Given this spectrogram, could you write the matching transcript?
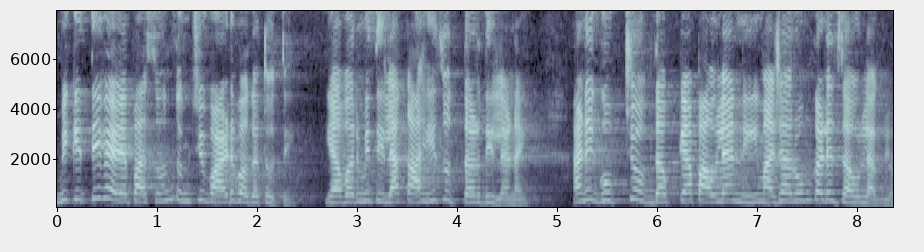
मी किती वेळेपासून तुमची वाट बघत होते. यावर मी तिला काहीच उत्तर दिलं नाही. आणि गुपचूप दबक्या पावल्यांनी माझ्या रूमकडे जाऊ लागलो.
